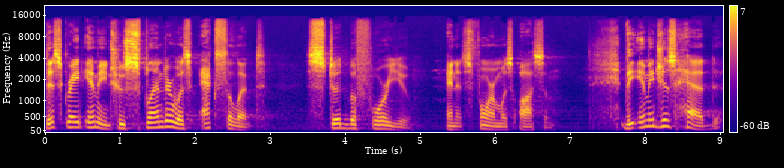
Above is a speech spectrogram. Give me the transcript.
this great image, whose splendor was excellent, stood before you, and its form was awesome. The image's head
